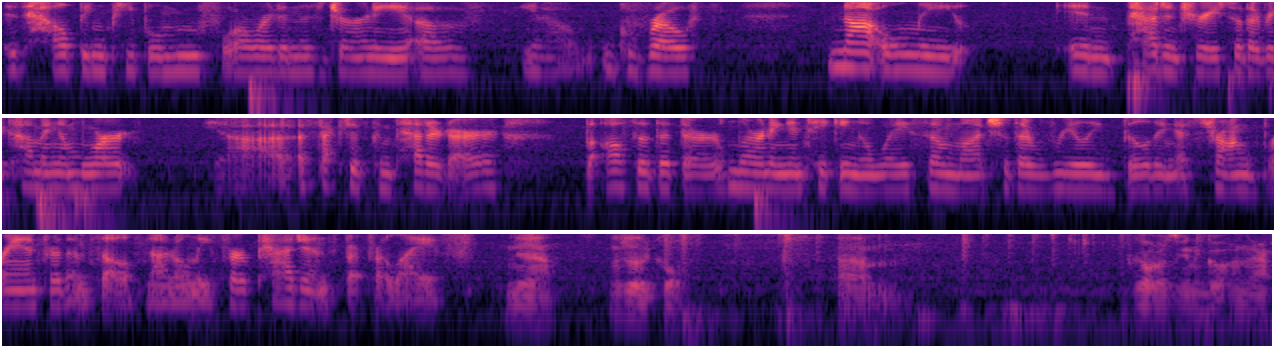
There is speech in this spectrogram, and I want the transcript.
is helping people move forward in this journey of, you know, growth not only in pageantry so they're becoming a more uh, effective competitor, but also that they're learning and taking away so much that they're really building a strong brand for themselves, not only for pageants but for life. Yeah, that's really cool. Um, I forgot where I was going to go from there,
